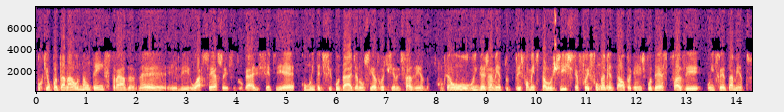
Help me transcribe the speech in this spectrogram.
porque o Pantanal não tem estradas, né? Ele, o acesso a esses lugares sempre é com muita dificuldade, a não ser as rotinas de fazenda. Então, o, o engajamento, principalmente da logística, foi fundamental para que a gente pudesse fazer o enfrentamento.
